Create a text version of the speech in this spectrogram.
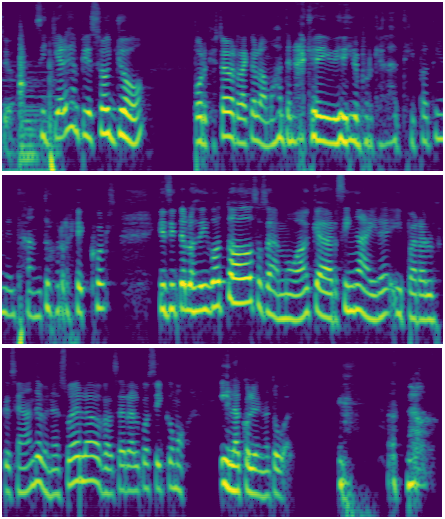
sí va. Si quieres empiezo yo, porque esto es verdad que lo vamos a tener que dividir porque la tipa tiene tantos récords que si te los digo todos, o sea, me voy a quedar sin aire y para los que sean de Venezuela va a ser algo así como y la colina Tobar.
